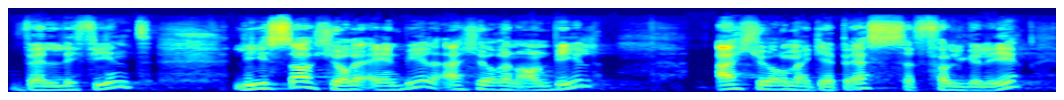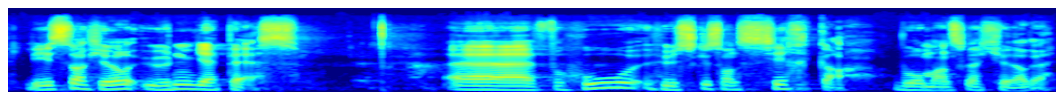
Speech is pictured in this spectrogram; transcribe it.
Veldig fint. Lisa kjører én bil, jeg kjører en annen bil. Jeg kjører med GPS, selvfølgelig. Lisa kjører uten GPS. Eh, for hun husker sånn cirka hvor man skal kjøre.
